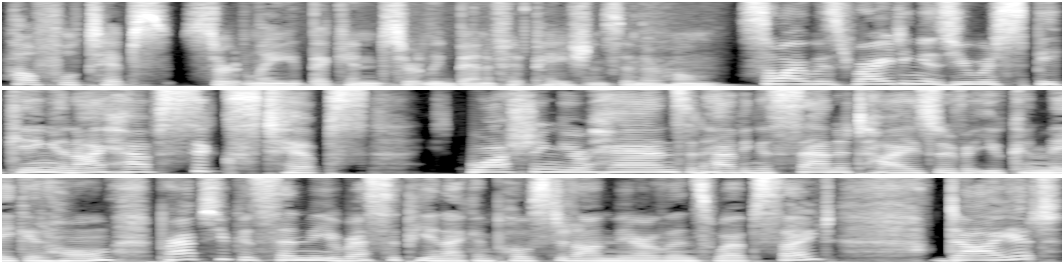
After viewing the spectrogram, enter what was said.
helpful tips, certainly, that can certainly benefit patients in their home. So I was writing as you were speaking, and I have six tips washing your hands and having a sanitizer that you can make at home. Perhaps you could send me a recipe and I can post it on Marilyn's website. Diet.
